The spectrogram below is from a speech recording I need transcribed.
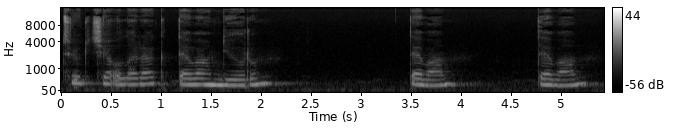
Türkçe olarak devam diyorum. Devam. Devam.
